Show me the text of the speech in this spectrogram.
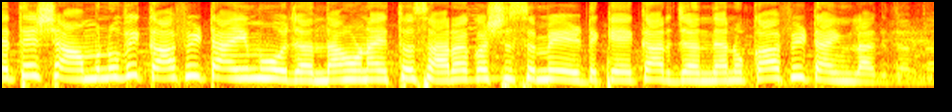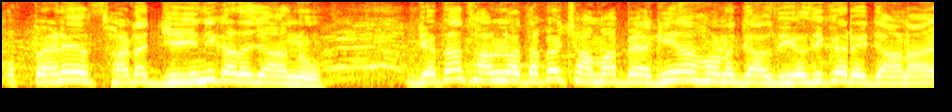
ਇੱਥੇ ਸ਼ਾਮ ਨੂੰ ਵੀ ਕਾਫੀ ਟਾਈਮ ਹੋ ਜਾਂਦਾ ਹੁਣ ਇੱਥੋਂ ਸਾਰਾ ਕੁਝ ਸਮੇਟ ਕੇ ਘਰ ਜਾਂਦਿਆਂ ਨੂੰ ਕਾਫੀ ਟਾਈਮ ਲੱਗ ਜਾਂਦਾ। ਉਹ ਭੈਣੇ ਸਾਡਾ ਜੀ ਨਹੀਂ ਕਰਦਾ ਜਾਣ ਨੂੰ। ਜੇ ਤਾਂ ਸਾਨੂੰ ਲੱਗਦਾ ਪਿਆ ਸ਼ਾਮਾਂ ਪੈ ਗਈਆਂ, ਹੁਣ ਜਲਦੀ ਜਲਦੀ ਘਰੇ ਜਾਣਾ,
